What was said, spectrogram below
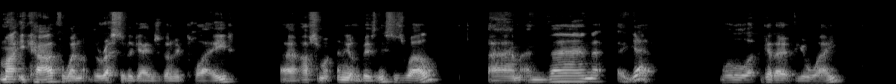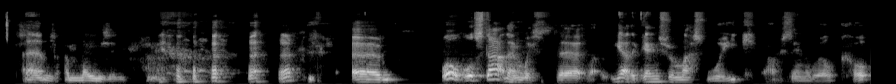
mark your card for when the rest of the games are going to be played. Uh, have some any other business as well, um, and then uh, yeah, we'll get out of your way. Sounds um, amazing. um, well, we'll start then with the yeah the games from last week, obviously in the World Cup,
